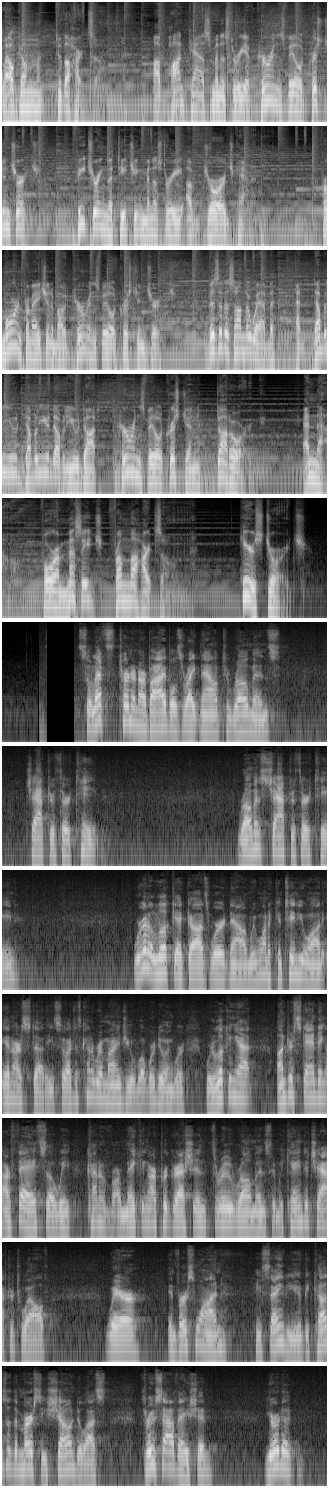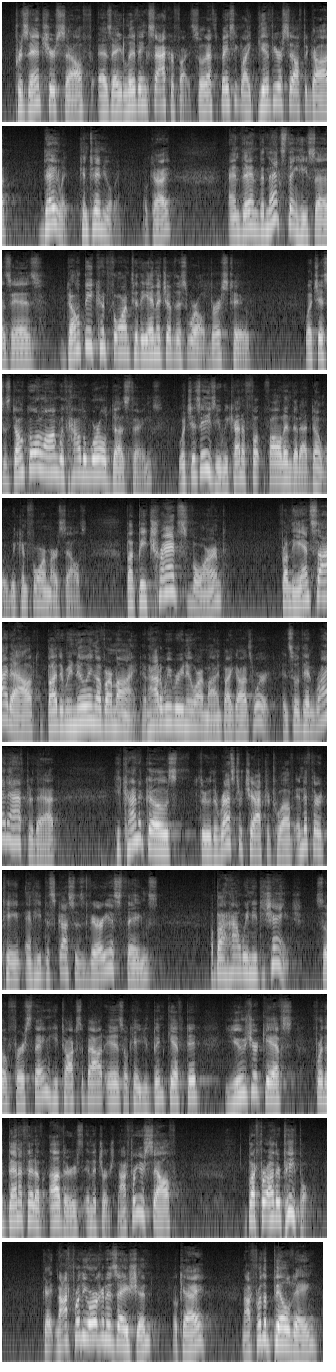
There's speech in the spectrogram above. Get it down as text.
Welcome to the Heart Zone, a podcast ministry of Kernsville Christian Church, featuring the teaching ministry of George Cannon. For more information about Kernsville Christian Church, visit us on the web at www.kernsvillechristian.org. And now, for a message from the Heart Zone. Here's George. So let's turn in our Bibles right now to Romans chapter 13. Romans chapter 13. We're going to look at God's Word now, and we want to continue on in our study. So I just kind of remind you of what we're doing. We're, we're looking at understanding our faith, so we kind of are making our progression through Romans, and we came to chapter 12, where in verse 1, he's saying to you, because of the mercy shown to us through salvation, you're to present yourself as a living sacrifice. So that's basically like give yourself to God daily, continually. Okay? And then the next thing he says is don't be conformed to the image of this world, verse 2, which is, is don't go along with how the world does things, which is easy. We kind of fall into that, don't we? We conform ourselves. But be transformed from the inside out by the renewing of our mind. And how do we renew our mind? By God's Word. And so then, right after that, he kind of goes through the rest of chapter 12 into 13, and he discusses various things about how we need to change. So, first thing he talks about is okay, you've been gifted, use your gifts for the benefit of others in the church, not for yourself, but for other people. Okay, not for the organization, okay, not for the building,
